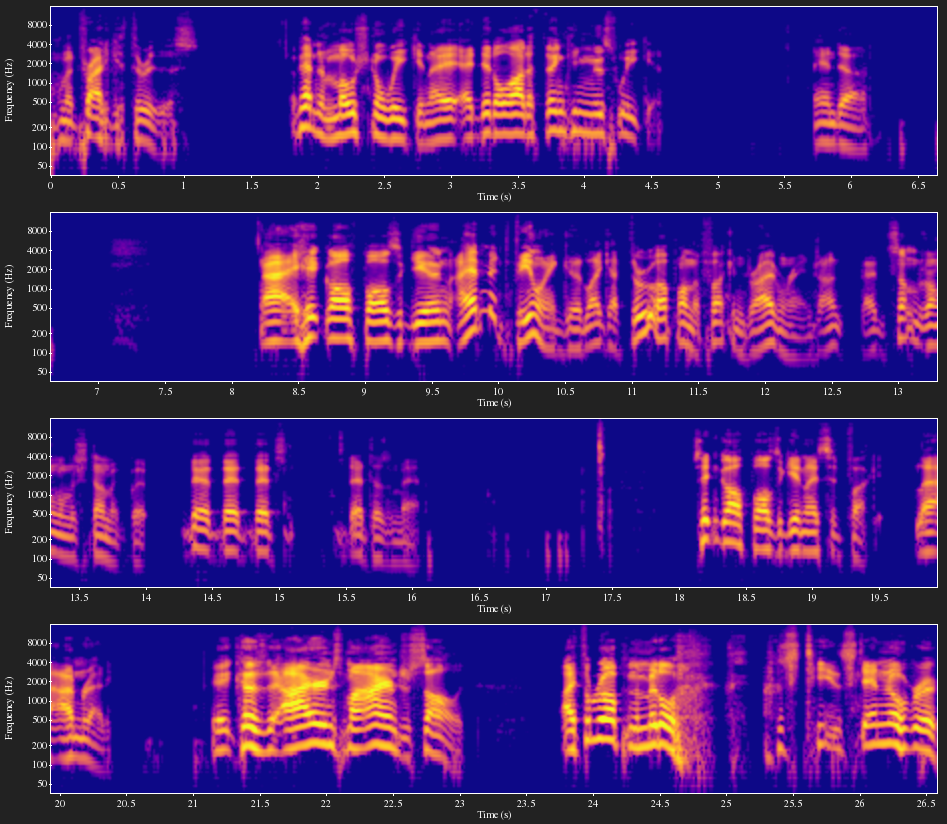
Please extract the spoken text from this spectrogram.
I'm going to try to get through this. I've had an emotional weekend. I, I did a lot of thinking this weekend, and uh, I hit golf balls again. I haven't been feeling good. Like I threw up on the fucking driving range. I, I something's wrong with my stomach, but that that that's that doesn't matter. I was hitting golf balls again. I said, "Fuck it, I'm ready," because the irons, my irons are solid. I threw up in the middle. I was st- standing over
